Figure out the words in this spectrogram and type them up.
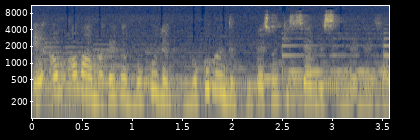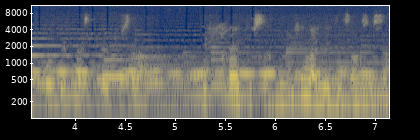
Et on, on, va remarquer que beaucoup de, beaucoup même de personnes qui servent le Seigneur, des apôtres, des pasteurs, tout ça, des frères, tout ça, beaucoup sont dans la médisance, c'est ça.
